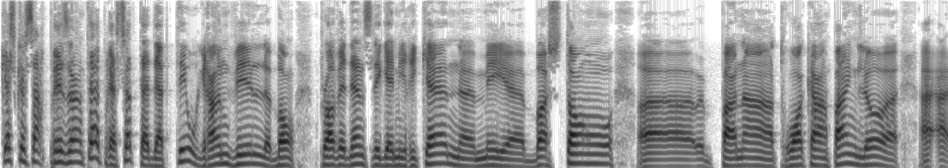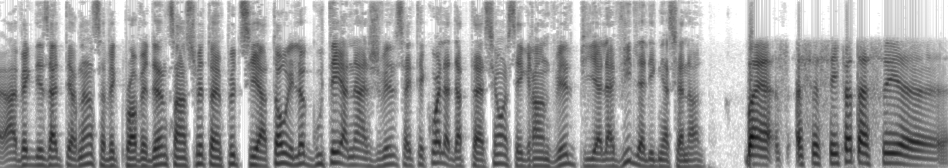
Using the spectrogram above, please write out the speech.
qu'est-ce que ça représentait après ça de t'adapter aux grandes villes? Bon, Providence, Ligue américaine, mais Boston, pendant trois campagnes, là, euh, avec des alternances avec Providence, ensuite un peu de Seattle, et là, goûter à Nashville. Ça a été quoi l'adaptation à ces grandes villes, puis à la vie de la Ligue nationale? Ben, ça s'est fait assez, euh,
